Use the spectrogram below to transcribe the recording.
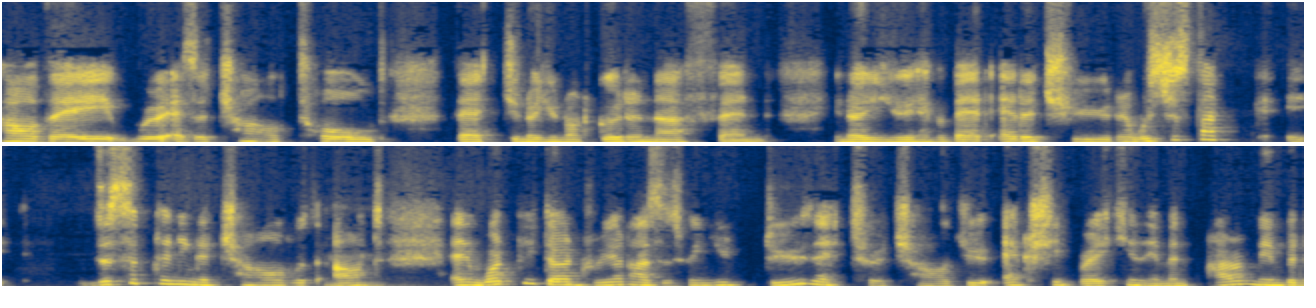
how they were, as a child, told that you know you're not good enough, and you know you have a bad attitude, and it was just like disciplining a child without mm. and what we don't realize is when you do that to a child you're actually breaking them and i remember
